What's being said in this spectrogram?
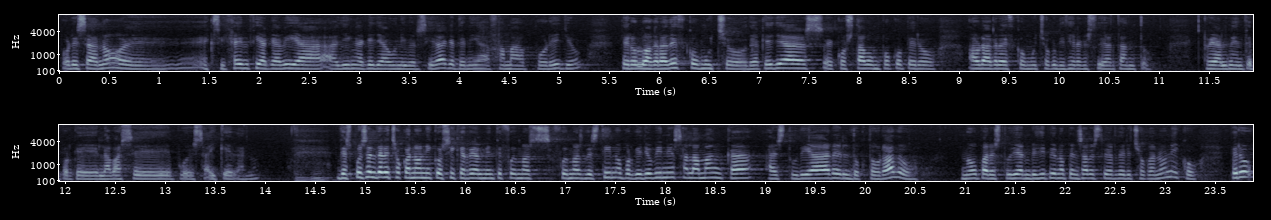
por esa ¿no? Eh, exigencia que había allí en aquella universidad, que tenía fama por ello, pero lo agradezco mucho. De aquellas eh, costaba un poco, pero ahora agradezco mucho que me hicieran estudiar tanto, realmente, porque la base pues ahí queda. ¿no? Después el derecho canónico sí que realmente fue más, fue más destino, porque yo vine a Salamanca a estudiar el doctorado, no para estudiar, en principio no pensaba estudiar Derecho Canónico, pero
